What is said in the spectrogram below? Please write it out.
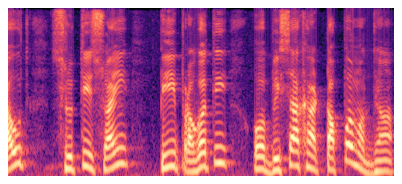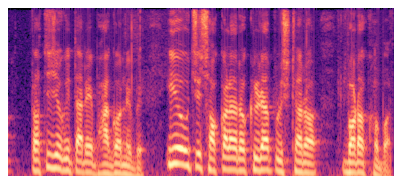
ରାଉତ ଶ୍ରୁତି ସ୍ୱାଇଁ ପି ପ୍ରଗତି ଓ ବିଶାଖା ଟପ୍ପ ମଧ୍ୟ ପ୍ରତିଯୋଗିତାରେ ଭାଗ ନେବେ। ଇଏ ହେଉଛି ସକାଳର କ୍ରୀଡ଼ା ପୃଷ୍ଠାର ବଡ଼ ଖବର।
